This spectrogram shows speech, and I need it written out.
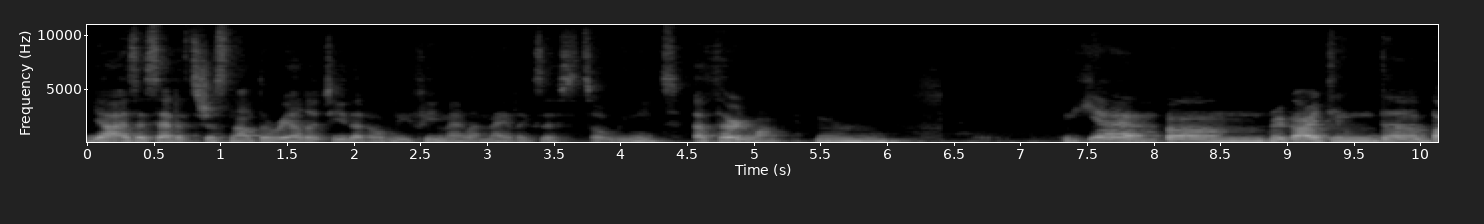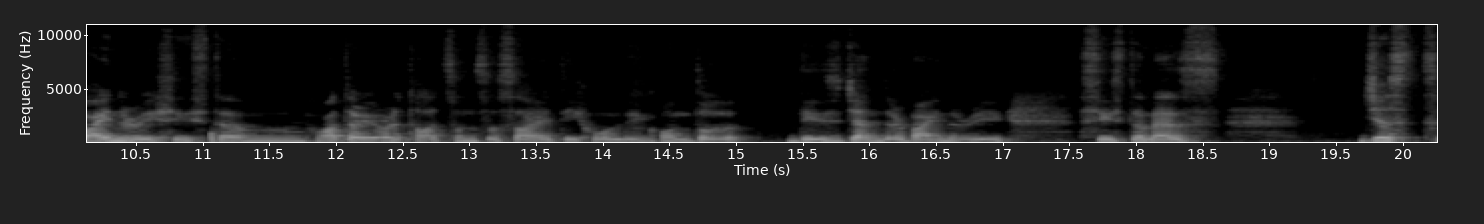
yeah as i said it's just not the reality that only female and male exist so we need a third one. Mm. Yeah, um, regarding the binary system, what are your thoughts on society holding on to this gender binary system as just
